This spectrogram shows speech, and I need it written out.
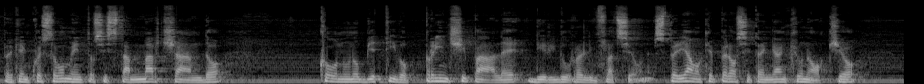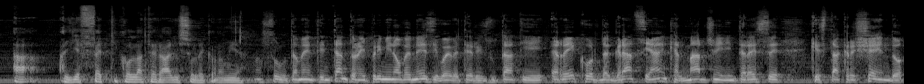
perché in questo momento si sta marciando con un obiettivo principale di ridurre l'inflazione. Speriamo che però si tenga anche un occhio a, agli effetti collaterali sull'economia. Assolutamente, intanto nei primi nove mesi voi avete risultati record grazie anche al margine di interesse che sta crescendo.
